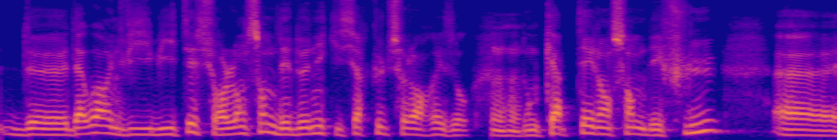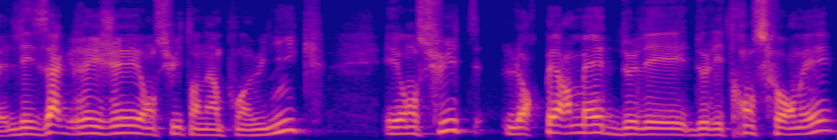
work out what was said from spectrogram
d'avoir une visibilité sur l'ensemble des données qui circulent sur leur réseau. Mmh Donc capter l'ensemble des flux, euh, les agréger ensuite en un point unique, et ensuite leur permettre de les, de les transformer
